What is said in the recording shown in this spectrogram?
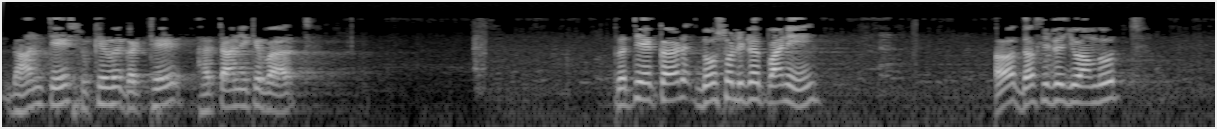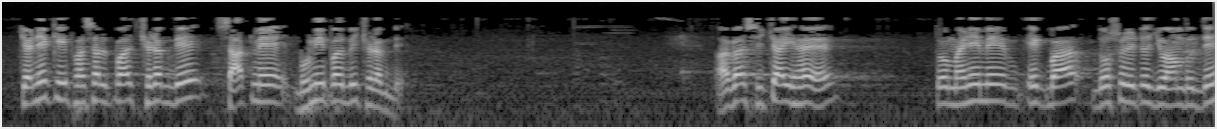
धान के सूखे हुए गट्ठे हटाने के बाद प्रति एकड़ 200 लीटर पानी और 10 लीटर जो अमृत चने की फ़सल पर छिड़क दे, साथ में भूमि पर भी छिड़क दे। अगर सिंचाई है तो महीने में एक बार 200 लीटर जो अमृत दे।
